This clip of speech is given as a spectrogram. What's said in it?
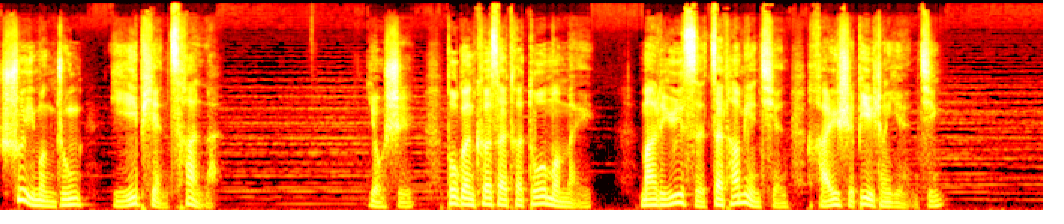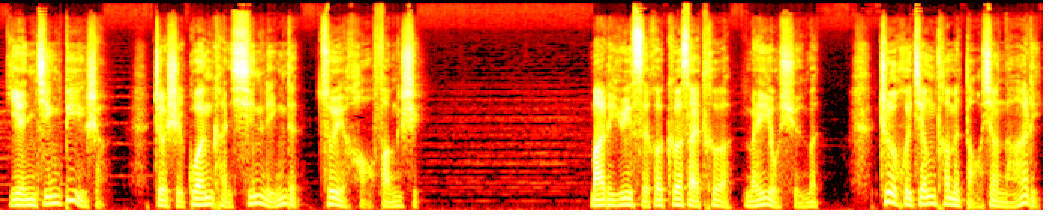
睡梦中一片灿烂。有时，不管科赛特多么美，玛丽与斯在他面前还是闭上眼睛。眼睛闭上，这是观看心灵的最好方式。玛丽与斯和科赛特没有询问，这会将他们导向哪里？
